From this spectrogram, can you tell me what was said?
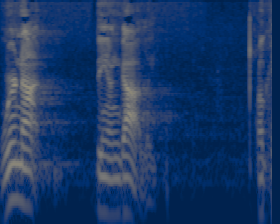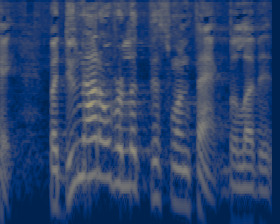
We're not the ungodly. Okay, but do not overlook this one fact, beloved,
